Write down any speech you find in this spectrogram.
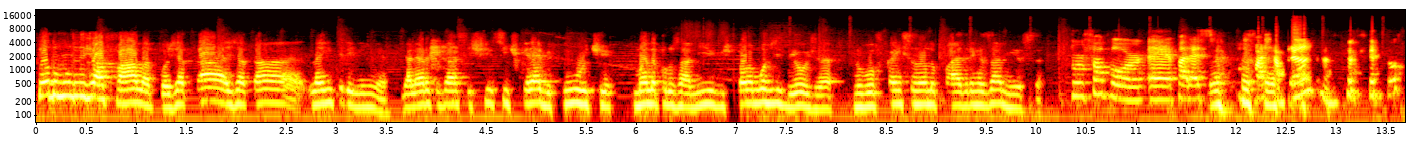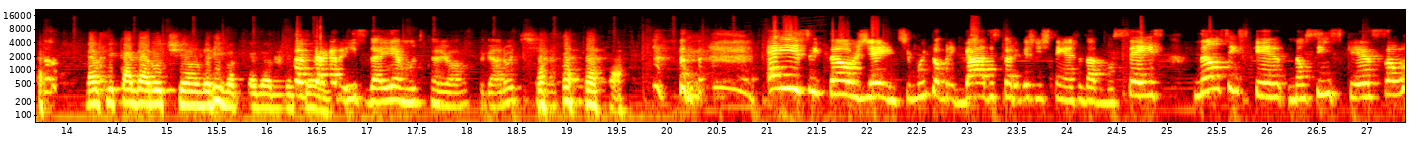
Todo mundo já fala, pô, já tá, já tá na entrelinha. Galera que vai assistir, se inscreve, curte, manda pros amigos, pelo amor de Deus, né? Não vou ficar ensinando o padre a rezar missa. Por favor, é, parece um faixa branca. Vai ficar garoteando aí, vai ficar Vai garoteando. ficar- Isso daí é muito carioca, garotinha. é isso então, gente. Muito obrigada. Espero que a gente tenha ajudado vocês. Não se, esque... não se esqueçam.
